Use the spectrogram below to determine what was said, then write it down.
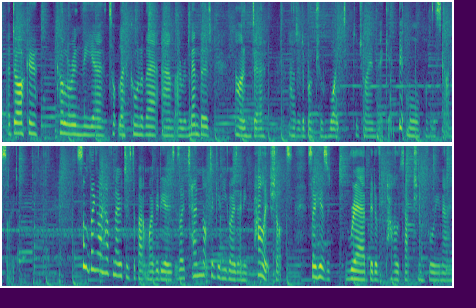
a darker colour in the uh, top left corner there, and I remembered and uh, added a bunch of white to try and make it a bit more on the sky side. Something I have noticed about my videos is I tend not to give you guys any palette shots, so here's a rare bit of palette action for you now.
